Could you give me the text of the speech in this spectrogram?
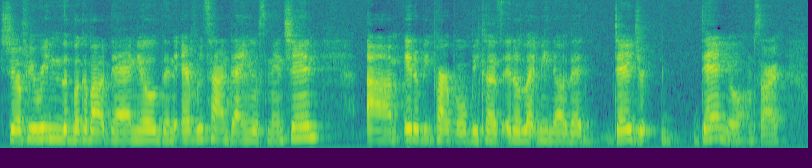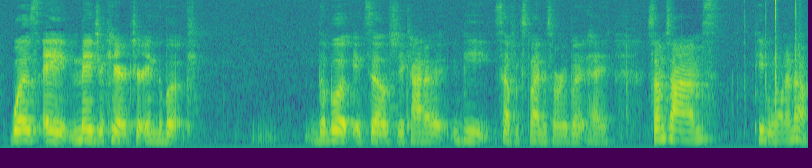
So if you're reading the book about Daniel, then every time Daniel is mentioned, um, it'll be purple because it'll let me know that Daniel, I'm sorry, was a major character in the book. The book itself should kind of be self-explanatory, but hey, sometimes people want to know.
